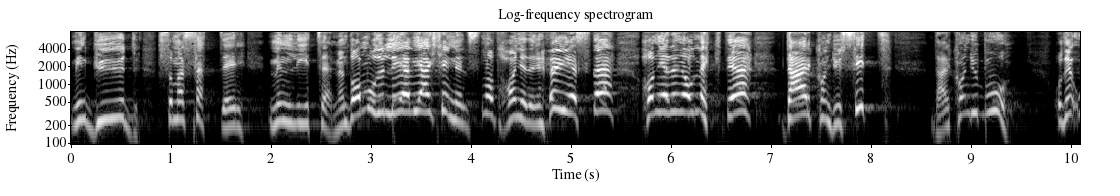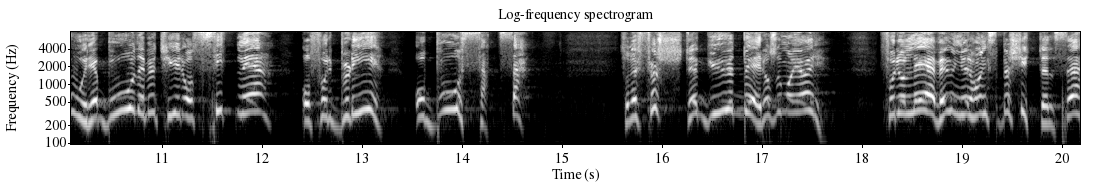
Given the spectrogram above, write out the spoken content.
'min Gud, som jeg setter min lit til'. Men da må du leve i erkjennelsen at han er den høyeste, han er den allmektige. Der kan du sitte, der kan du bo. Og det ordet 'bo' det betyr å sitte ned og forbli og bosette seg. Så det første Gud ber oss om å gjøre for å leve under hans beskyttelse,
